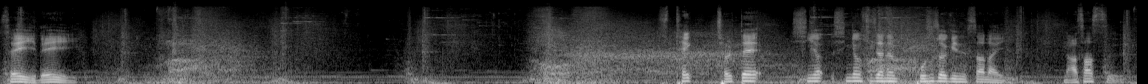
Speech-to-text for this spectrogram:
세이 네이 스택 절대 신경, 쓰지 않는 보수적인 사나이 나사스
